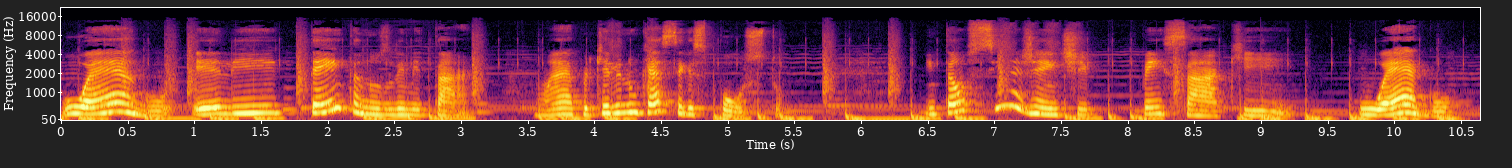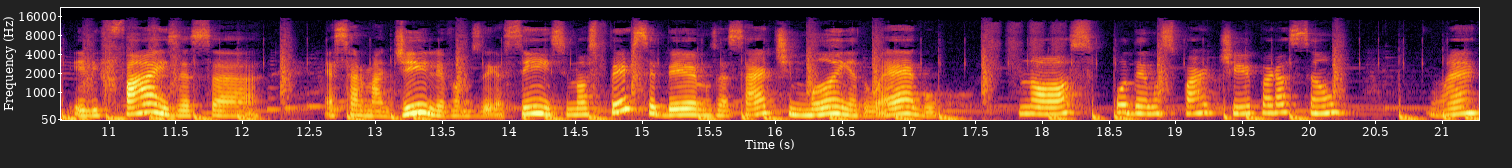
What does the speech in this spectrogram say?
O ego, ele tenta nos limitar, não é? Porque ele não quer ser exposto. Então, se a gente pensar que o ego, ele faz essa essa armadilha, vamos dizer assim, se nós percebermos essa artimanha do ego, nós podemos partir para a ação, não é?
